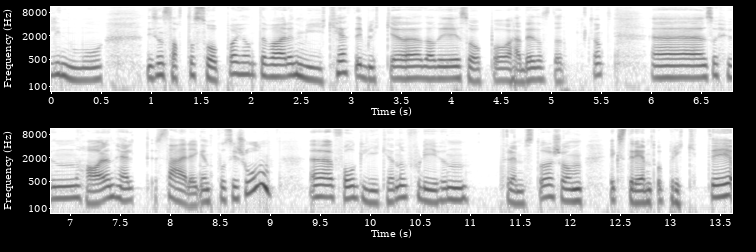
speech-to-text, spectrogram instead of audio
Lindmo, de som satt og så på? Det var en mykhet i blikket da de så på sant? Eh, Så hun har en helt særegen posisjon. Eh, Folk liker henne fordi hun fremstår som ekstremt oppriktig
